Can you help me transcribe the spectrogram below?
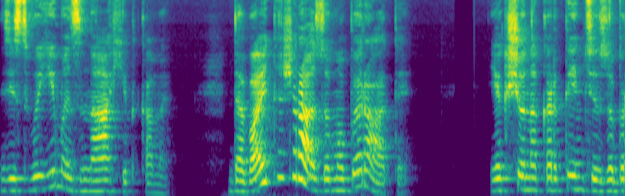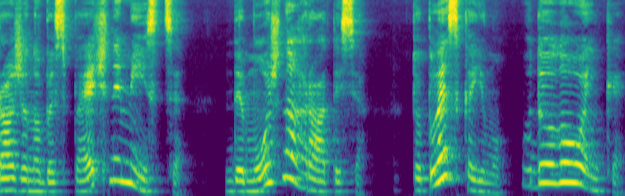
зі своїми знахідками. Давайте ж разом обирати. Якщо на картинці зображено безпечне місце, де можна гратися, то плескаємо в долоньки.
